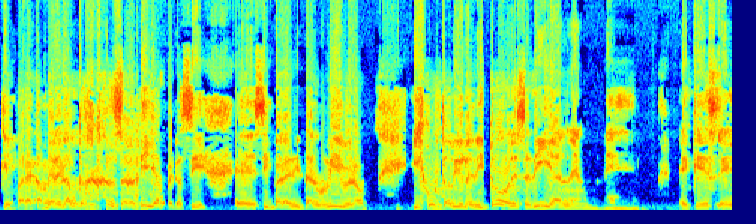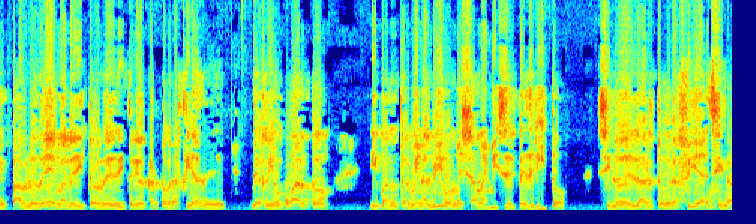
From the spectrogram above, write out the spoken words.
que para cambiar el auto no servía, pero sí, eh, sí para editar un libro. Y justo había un editor ese día, en, en- eh, eh, que es Pablo Dema, el editor de Editorial Cartografías de, de Río Cuarto. Y cuando termina el vivo me llama y me dice, Pedrito, si lo de la ortografía, si, la,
